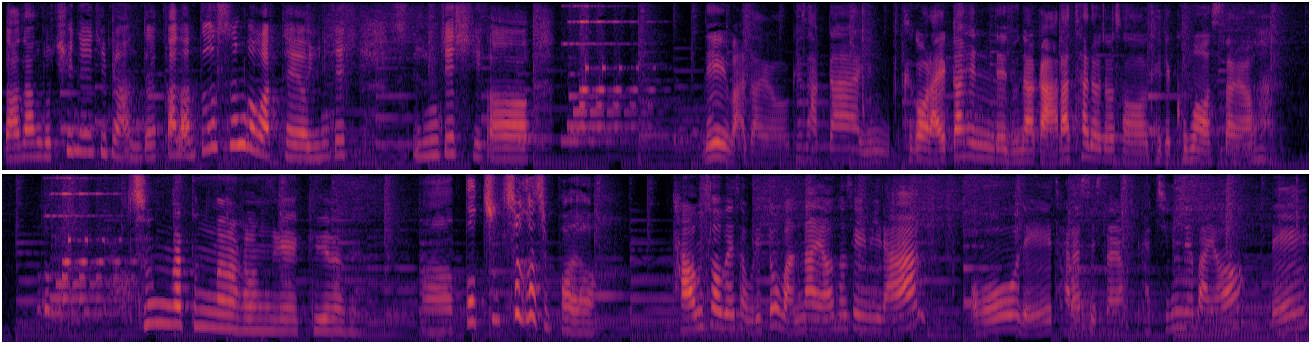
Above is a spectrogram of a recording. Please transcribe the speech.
나랑도 친해지면 안 될까라는 뜻인 것 같아요. 윤재, 씨- 윤재 씨가 네, 맞아요. 그래서 아까 인- 그걸 알까 했는데 누나가 알아차려줘서 되게 고마웠어요. 춤 같은 거나 그런 게 기회가 돼요. 아, 또 춤추고 싶어요. 다음 수업에서 우리 또 만나요, 선생님이랑. 오, 네, 잘할 수 있어요. 같이 힘내봐요. 네.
